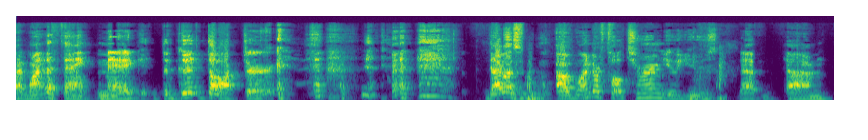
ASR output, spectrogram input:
I want to thank Meg, the good doctor. that was a wonderful term you used. um,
